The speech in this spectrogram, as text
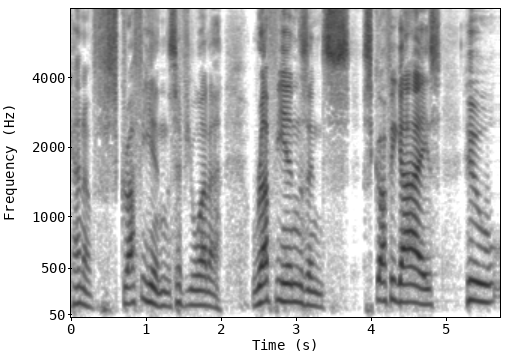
kind of scruffians, if you want to, ruffians and scruffy guys who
